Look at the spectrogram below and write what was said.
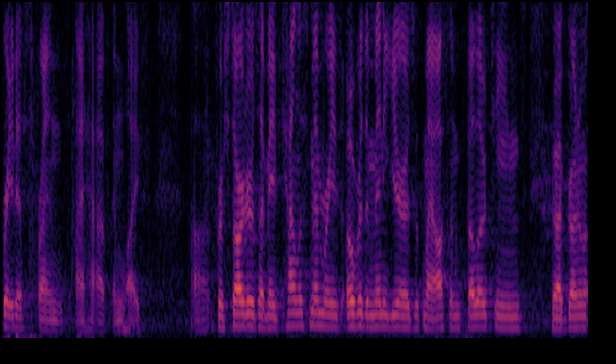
greatest friends I have in life. Uh, for starters, I made countless memories over the many years with my awesome fellow teens who I've grown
